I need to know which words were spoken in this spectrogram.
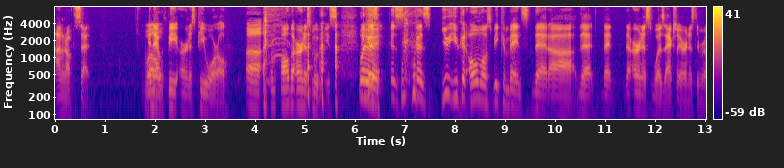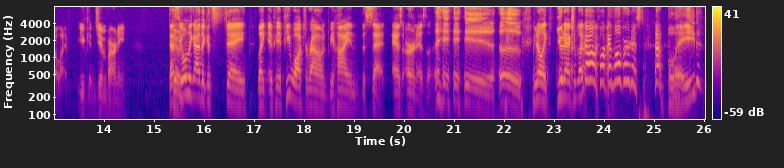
on and off the set, and that would be Ernest P. Worrell uh, from all the Ernest movies. wait, wait, because because you you could almost be convinced that uh that that that Ernest was actually Ernest in real life. You could Jim Varney. That's Dude. the only guy that could stay like if if he walked around behind the set as Ernest. you know, like you'd actually be like, "Oh fuck, I love Ernest." Not Blade.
